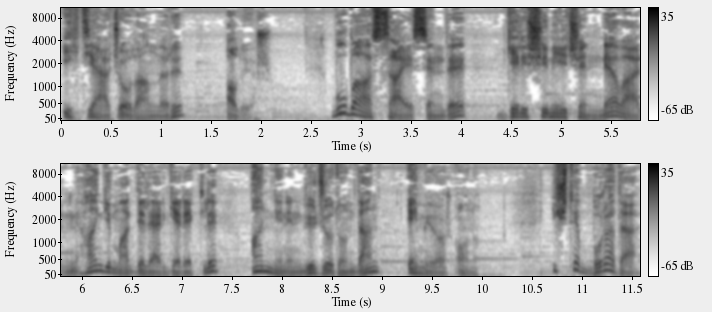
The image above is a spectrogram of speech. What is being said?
ihtiyacı olanları alıyor. Bu bağ sayesinde gelişimi için ne var, hangi maddeler gerekli, annenin vücudundan emiyor onu. İşte burada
